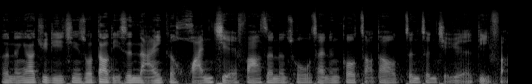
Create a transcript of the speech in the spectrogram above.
可能要去厘清说到底是哪一个环节发生的错误，才能够找到真正解决的地方。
